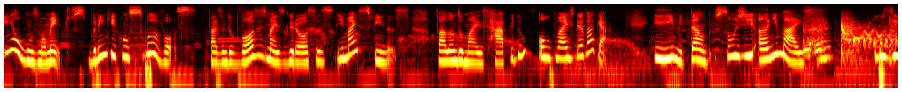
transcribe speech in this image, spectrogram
Em alguns momentos, brinque com sua voz, fazendo vozes mais grossas e mais finas, falando mais rápido ou mais devagar. e imitando sons de animais. Use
